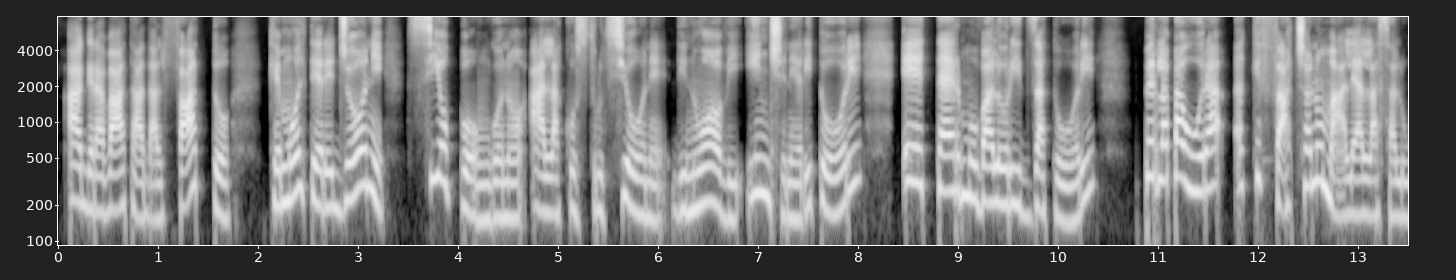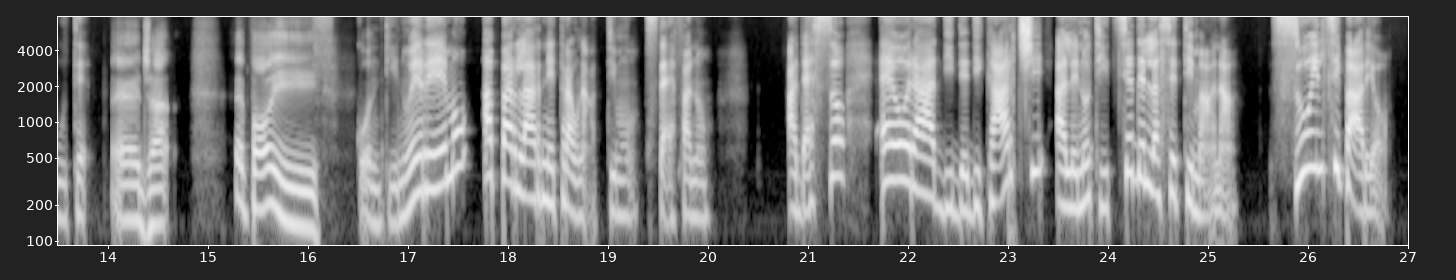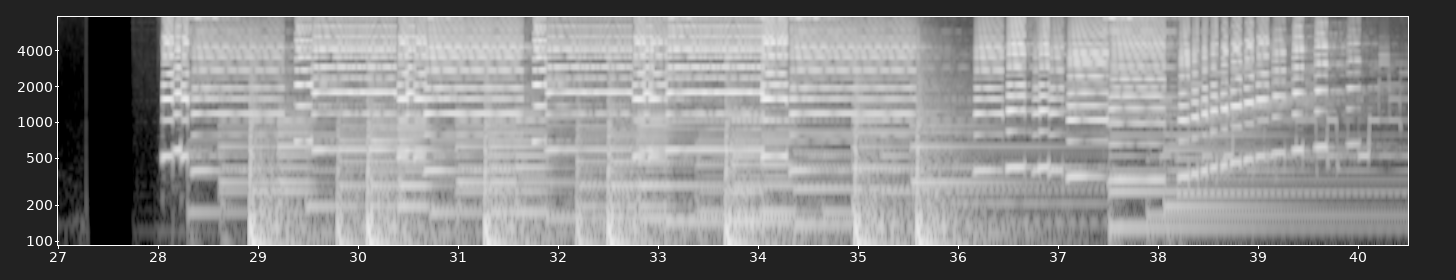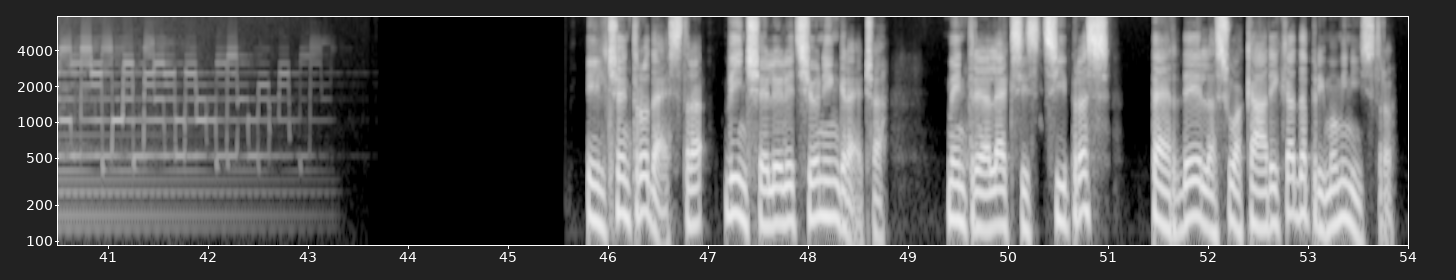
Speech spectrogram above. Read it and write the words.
aggravata dal fatto che molte regioni si oppongono alla costruzione di nuovi inceneritori e termovalorizzatori per la paura che facciano male alla salute. Eh già. E poi Continueremo a parlarne tra un attimo, Stefano. Adesso è ora di dedicarci alle notizie della settimana. Su il sipario! Il centrodestra vince le elezioni in Grecia, mentre Alexis Tsipras perde la sua carica da primo ministro.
